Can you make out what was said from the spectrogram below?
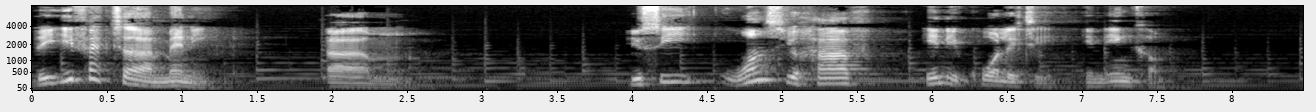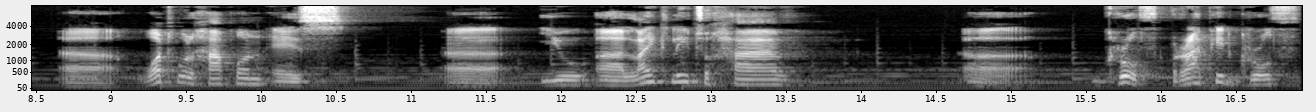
The effects are many. Um, you see, once you have inequality in income, uh, what will happen is uh, you are likely to have uh, growth, rapid growth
